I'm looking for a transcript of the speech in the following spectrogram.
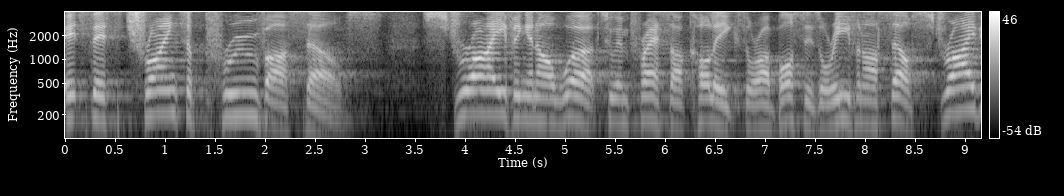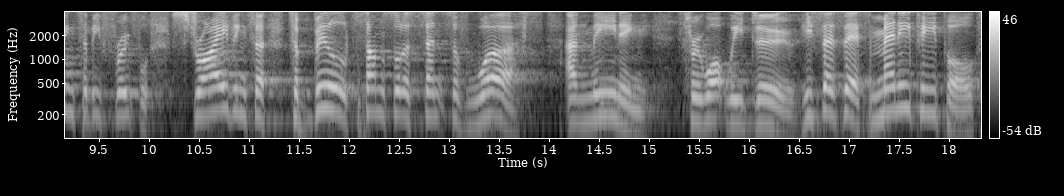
It's this trying to prove ourselves, striving in our work to impress our colleagues or our bosses or even ourselves, striving to be fruitful, striving to, to build some sort of sense of worth and meaning through what we do. He says this many people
